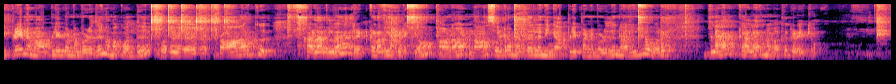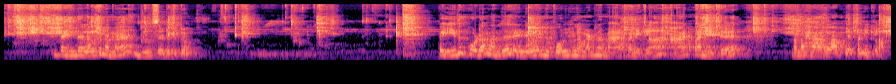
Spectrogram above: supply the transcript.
இப்படியே நம்ம அப்ளை பண்ணும்பொழுது நமக்கு வந்து ஒரு டார்க் கலரில் ரெட் கலரில் கிடைக்கும். ஆனால் நான் சொல்கிற மெத்தடில் நீங்கள் அப்ளை பண்ணும்பொழுது நல்ல ஒரு பிளாக் கலர் நமக்கு கிடைக்கும். இப்போ இந்த அளவுக்கு நம்ம ஜூஸ் எடுத்துட்டோம். இப்போ இது கூட வந்து ரெண்டே ரெண்டு பொருட்களை மட்டும் நம்ம ஆட் பண்ணிக்கலாம். ஆட் பண்ணிவிட்டு நம்ம ஹேரில் அப்ளை பண்ணிக்கலாம்.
